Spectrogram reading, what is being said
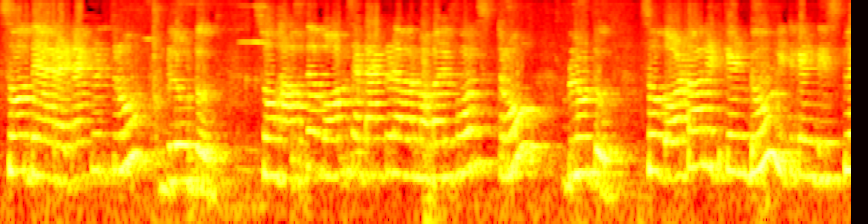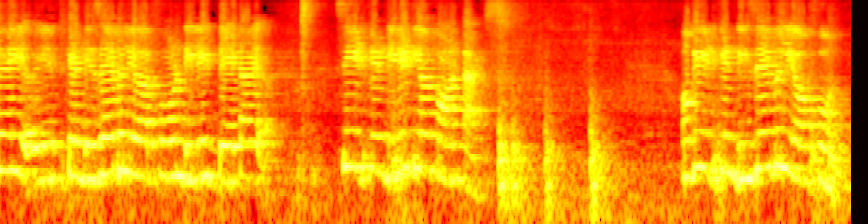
So they are attacked through Bluetooth. So how the worms attacked our mobile phones? Through Bluetooth. So what all it can do? It can display, it can disable your phone, delete data. See it can delete your contacts. Okay, it can disable your phone.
